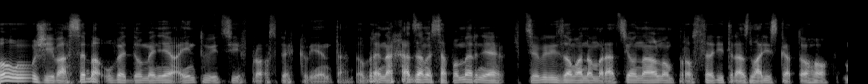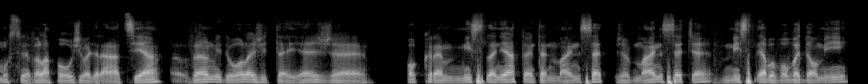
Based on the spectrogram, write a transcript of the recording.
Používa seba uvedomenie a intuícii v prospech klienta. Dobre, nachádzame sa pomerne v civilizovanom, racionálnom prostredí, teraz z hľadiska toho musíme veľa používať rácia. Veľmi dôležité je, že okrem myslenia, to je ten mindset, že v mindsete, v mysli alebo vo vedomí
